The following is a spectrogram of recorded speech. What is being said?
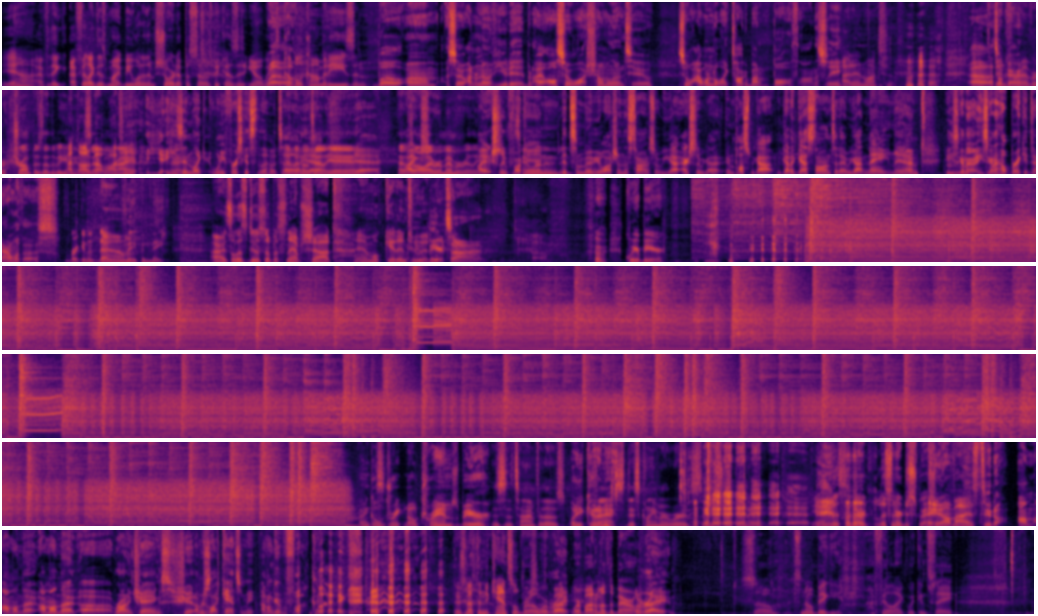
Yeah, I think I feel like this might be one of them short episodes because it, you know it's Well- a couple of comedies and Well, um, so I don't know if you did, but I also watched Home Alone too. So I wanted to like talk about them both, honestly. I didn't watch it. Uh, It's that's been okay. Forever. Trump is at the beginning. I of the thought about second one, watching right? He, he's Right. in like when he first gets to the hotel. At the hotel. Yeah. Yeah, yeah. Yeah. That was I all actu- I remember, really. I actually Just fucking did some movie watching this time. So we got actually we got and plus we got we got a guest on today. We got Nate, man. He's gonna he's gonna help break it down with us. Breaking it down. Vaping Nate. All right, so let's do us up a snapshot and we'll get into it. Beer time. Queer beer. no trans beer. This is the time for those What are you kidding facts, disclaimer words to be stuck in there. Yeah, listener listener discretion Hey, I'm, advised. dude. I'm I'm on that I'm on that uh, Ronny Chieng's shit. I'm just like cancel me. I don't give a fuck. like, There's nothing to cancel, bro. We're not- bo- Right. we're bottom of the barrel, right. so it's no biggie. I feel like we can say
